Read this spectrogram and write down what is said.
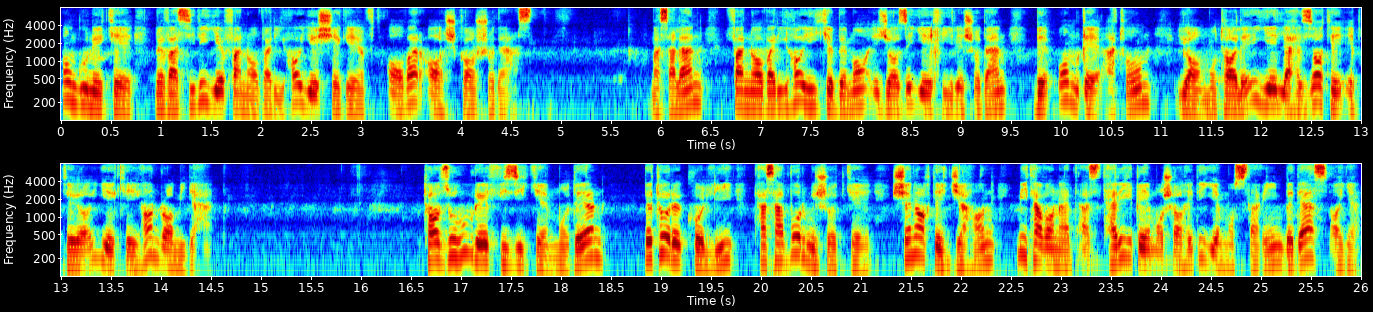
آنگونه که به وسیله فناوری های شگفت آور آشکار شده است. مثلا فناوری هایی که به ما اجازه خیره شدن به عمق اتم یا مطالعه لحظات ابتدایی کیهان را می دهند. تا ظهور فیزیک مدرن به طور کلی تصور می شد که شناخت جهان می تواند از طریق مشاهده مستقیم به دست آید.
